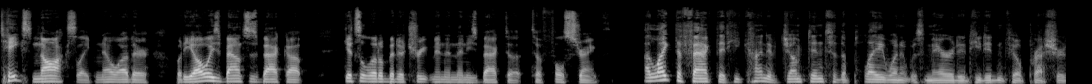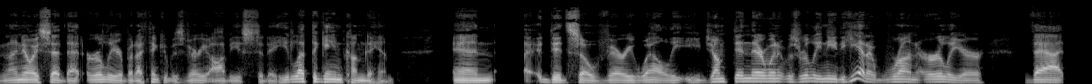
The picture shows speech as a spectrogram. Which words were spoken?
takes knocks like no other, but he always bounces back up, gets a little bit of treatment, and then he's back to, to full strength. I like the fact that he kind of jumped into the play when it was merited. He didn't feel pressured. And I know I said that earlier, but I think it was very obvious today. He let the game come to him and uh, did so very well. He, he jumped in there when it was really needed. He had a run earlier that,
